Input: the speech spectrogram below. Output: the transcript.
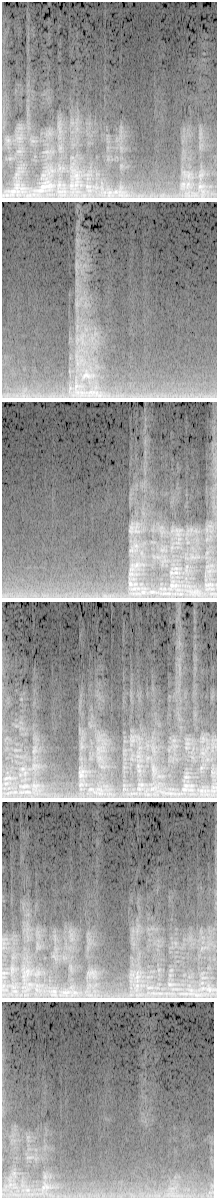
jiwa-jiwa dan karakter kepemimpinan. Karakter kepemimpinan. Pada istri tidak ditanamkan ini, pada suami ditanamkan. Artinya, ketika di dalam diri suami sudah ditanamkan karakter kepemimpinan, maaf, karakter yang paling menonjol dari seorang pemimpin itu? bawah ya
